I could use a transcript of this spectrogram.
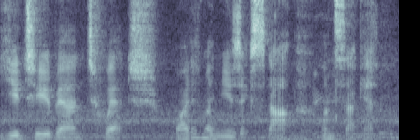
YouTube and Twitch. Why did my music stop? One second.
